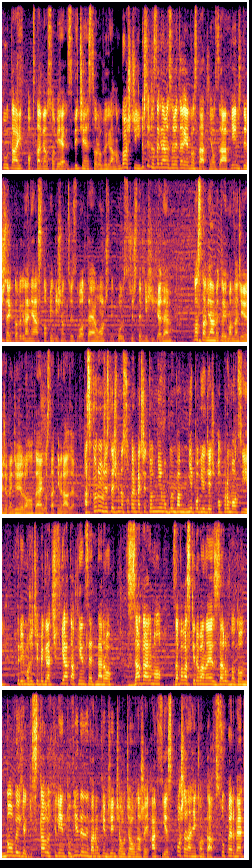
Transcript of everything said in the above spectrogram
Tutaj obstawiam sobie zwycięstwo lub wygraną gości. Myślę, że zagramy sobie tak jak ostatnio, za 5 dyszek do wygrania 153 zł, łączny kurs 3,47. No stawiamy to i mam nadzieję, że będzie zielono tak jak ostatnim razem. A skoro już jesteśmy na Superbecie, to nie mógłbym wam nie powiedzieć o promocji, w której możecie wygrać Fiata 500 na rok za darmo. Zabawa skierowana jest zarówno do nowych, jak i stałych klientów. Jedynym warunkiem wzięcia udziału w naszej akcji jest posiadanie konta w Superbet.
